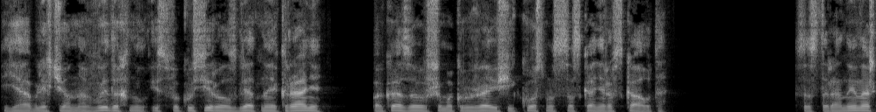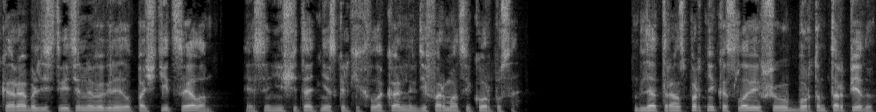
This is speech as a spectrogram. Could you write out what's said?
Я облегченно выдохнул и сфокусировал взгляд на экране, показывавшем окружающий космос со сканеров скаута. Со стороны наш корабль действительно выглядел почти целым, если не считать нескольких локальных деформаций корпуса. Для транспортника, словившего бортом торпеду,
